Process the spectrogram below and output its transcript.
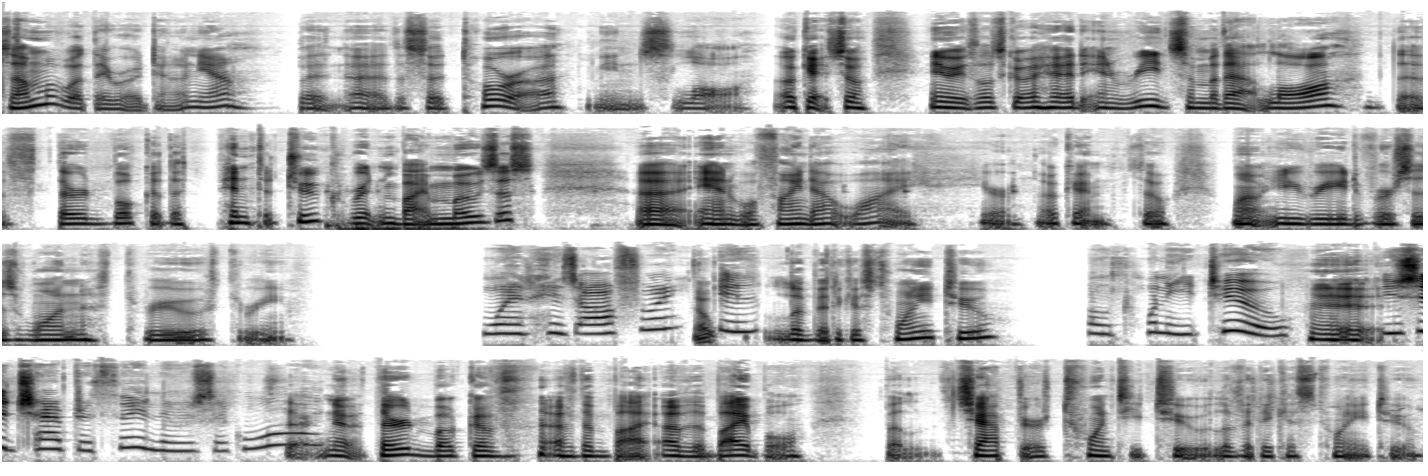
some of what they wrote down, yeah. But uh, the so Torah means law. Okay, so anyways, let's go ahead and read some of that law, the third book of the Pentateuch, written by Moses, uh, and we'll find out why here. Okay, so why don't you read verses one through three? When his offering Nope, is Leviticus twenty-two. oh 22. You said chapter 3 and I was like, what? no, third book of of the Bi- of the Bible, but chapter twenty-two, Leviticus twenty-two.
